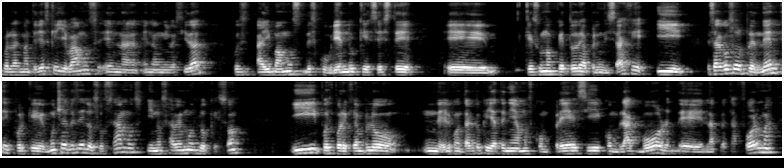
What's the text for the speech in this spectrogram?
por las materias que llevamos en la, en la universidad, pues ahí vamos descubriendo qué es este eh, que es un objeto de aprendizaje y es algo sorprendente porque muchas veces los usamos y no sabemos lo que son. Y pues, por ejemplo, el contacto que ya teníamos con Prezi, con Blackboard, de la plataforma,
